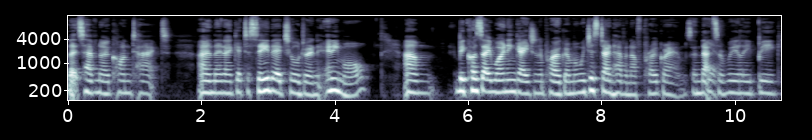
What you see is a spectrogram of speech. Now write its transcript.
let's have no contact, and they don't get to see their children anymore um, because they won't engage in a program and we just don't have enough programs. And that's Yeah. a really big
